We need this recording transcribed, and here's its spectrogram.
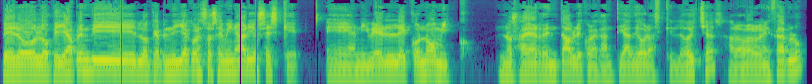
Pero lo que ya aprendí, lo que aprendí ya con estos seminarios es que eh, a nivel económico no sale rentable con la cantidad de horas que lo echas a la hora de organizarlo,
